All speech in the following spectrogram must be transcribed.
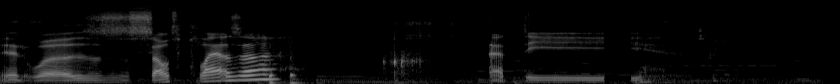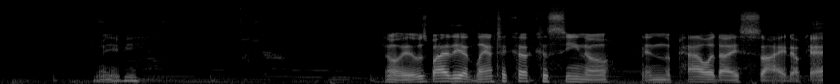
it was South Plaza at the maybe. No, it was by the Atlantica Casino in the Paradise side. Okay,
